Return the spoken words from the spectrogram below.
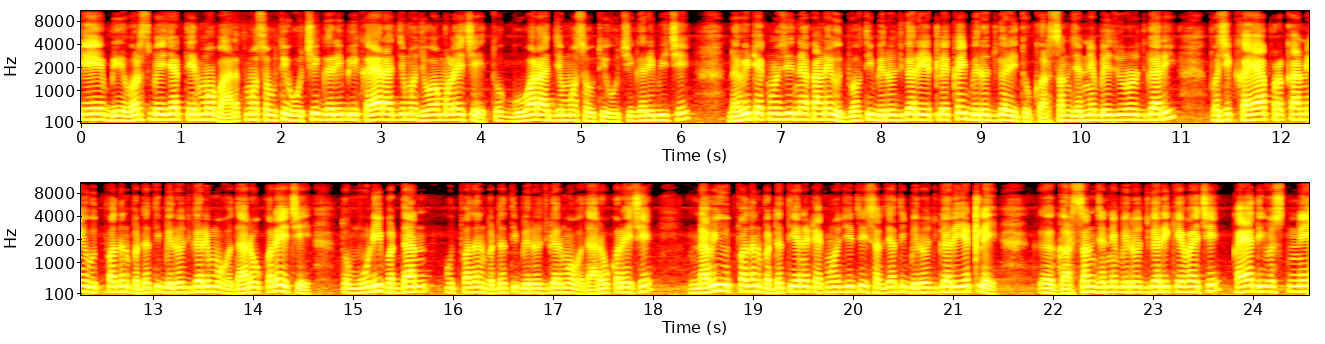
કે બે વર્ષ બે હજાર તેરમાં ભારતમાં સૌથી ઓછી ગરીબી કયા રાજ્યમાં જોવા મળે છે? તો ગોવા રાજ્યમાં સૌથી ઓછી ગરીબી છે. નવી ટેકનોલોજીના કારણે ઉદ્ભવતી બેરોજગારી એટલે કઈ બેરોજગારી? તો ઘર્ષણજન્ય બેરોજગારી. પછી કયા પ્રકારની ઉત્પાદન પદ્ધતિ બેરોજગારીમાં વધારો કરે છે? તો મૂડી પ્રધાન ઉત્પાદન પદ્ધતિ બેરોજગારીમાં વધારો કરે છે. નવી ઉત્પાદન પદ્ધતિ અને ટેકનોલોજીથી સર્જાતી બેરોજગારી એટલે ઘર્ષણજન્ય બેરોજગારી કહેવાય છે. કયા દિવસને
